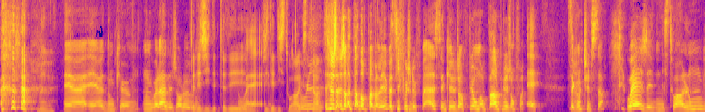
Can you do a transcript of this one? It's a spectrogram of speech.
Et, euh, et, euh, donc, euh, donc voilà, genre le. T'as des idées, t'as des, Ouais. idées d'histoire, Oui, etc. j'arrête pas d'en parler parce qu'il faut que je le fasse et que genre plus on en parle, plus les gens font Eh, c'est Ouais. quand que tu le sors? Ouais, j'ai une histoire longue,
